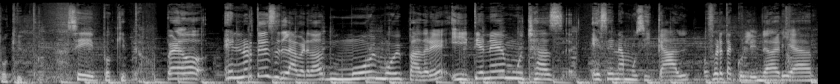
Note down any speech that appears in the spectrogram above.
Poquito. Sí, poquito. Pero el norte es la verdad muy, muy padre y tiene muchas escena musical, oferta culinaria,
